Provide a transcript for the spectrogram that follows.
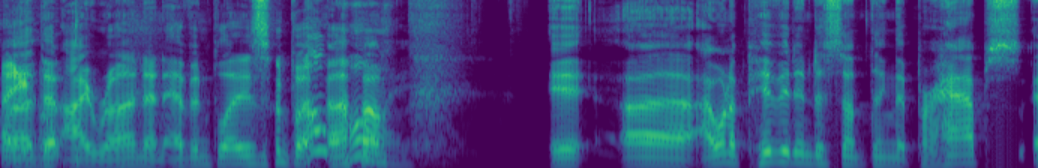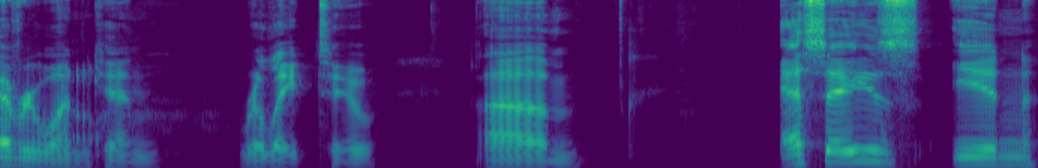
I uh, that. I run and Evan plays. But oh um, it uh I want to pivot into something that perhaps everyone no. can relate to. Um, essays in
